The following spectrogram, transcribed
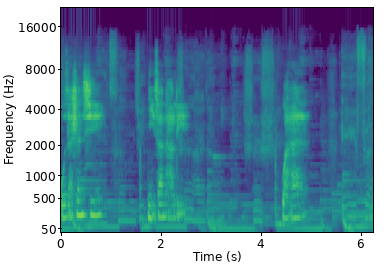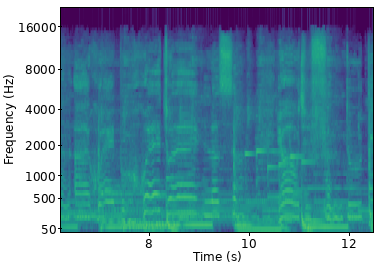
我在山西，你在哪里？晚安。一份爱会不会褪了色？有几分笃定，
